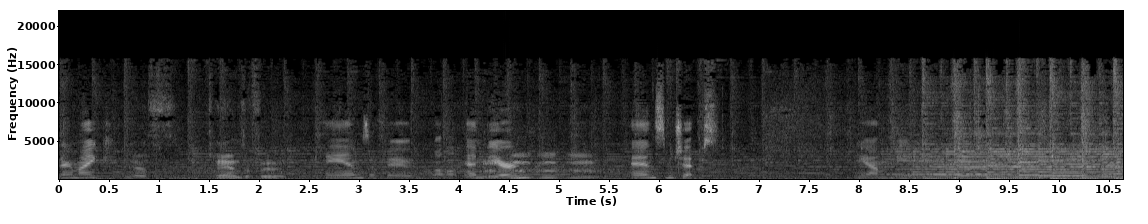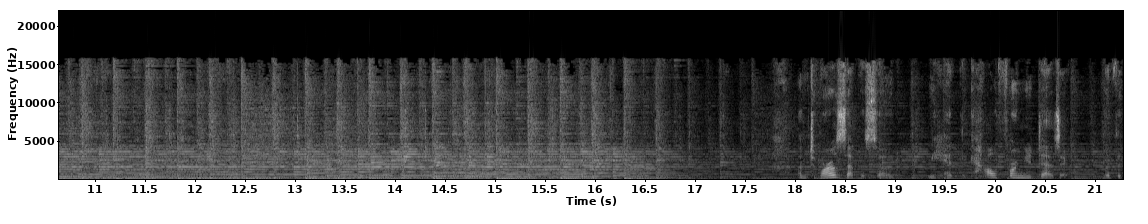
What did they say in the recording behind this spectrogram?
Dinner, Mike? Yes. Cans of food. Cans of food. Well, and beer. Mm-mm-mm. And some chips. Yummy. On tomorrow's episode, we hit the California desert where the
